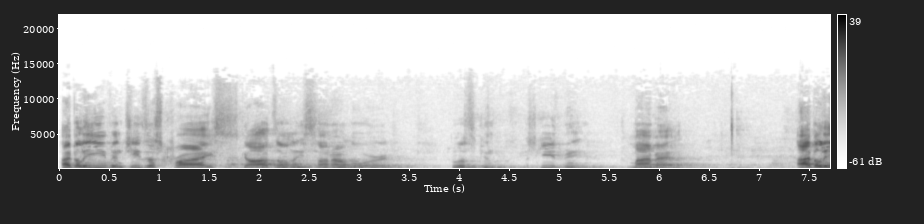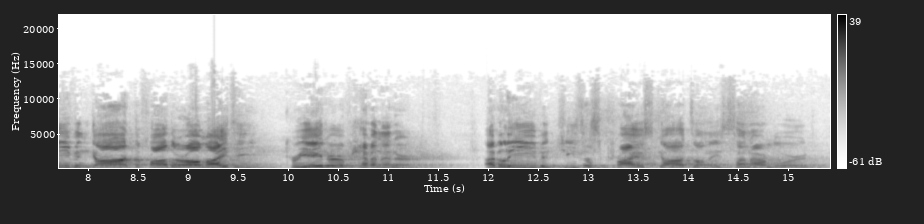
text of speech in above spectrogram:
I believe in Jesus Christ, God's only Son, our Lord, who was, excuse me, my bad. I believe in God, the Father Almighty, creator of heaven and earth. I believe in Jesus Christ, God's only Son, our Lord,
